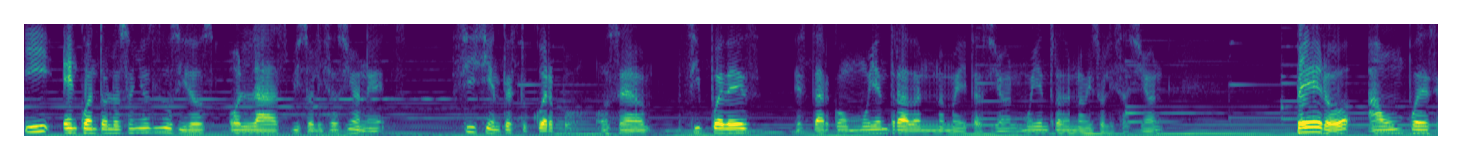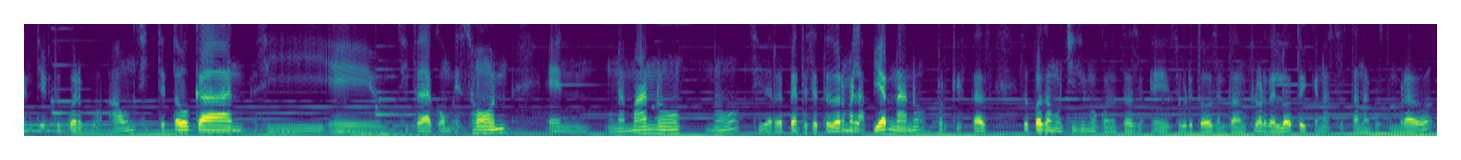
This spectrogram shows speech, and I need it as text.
Y en cuanto a los sueños lúcidos o las visualizaciones, sí sientes tu cuerpo, o sea, sí puedes estar como muy entrado en una meditación, muy entrado en una visualización, pero aún puedes sentir tu cuerpo, aún si te tocan, si, eh, si te da comezón en una mano, ¿no? Si de repente se te duerme la pierna, ¿no? Porque estás, eso pasa muchísimo cuando estás eh, sobre todo sentado en flor de loto y que no estás tan acostumbrado.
